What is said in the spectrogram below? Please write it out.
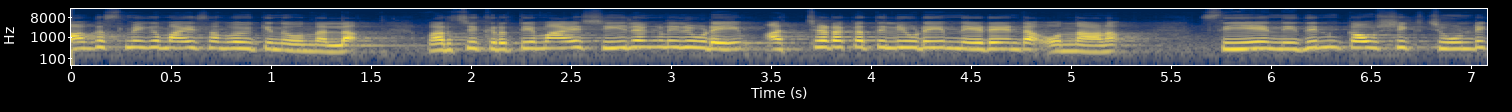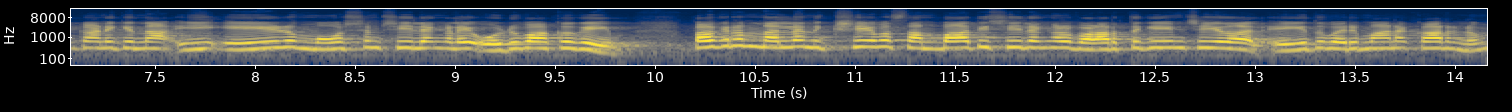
ആകസ്മികമായി സംഭവിക്കുന്ന ഒന്നല്ല. മറിച്ച് കൃത്യമായ ശീലങ്ങളിലൂടെയും അച്ചടക്കത്തിലൂടെയും നേടേണ്ട ഒന്നാണ്. സി. എ. നിതിൻ കൗശിക് ചൂണ്ടിക്കാണിക്കുന്ന ഈ ഏഴ് മോശം ശീലങ്ങളെ ഒഴിവാക്കുകയും പകരം നല്ല നിക്ഷേപ സമ്പാദ്യ ശീലങ്ങൾ വളർത്തുകയും ചെയ്താൽ ഏത് വരുമാനക്കാരനും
